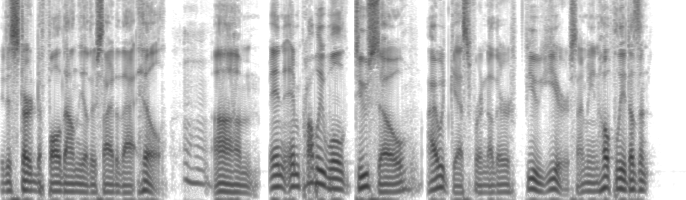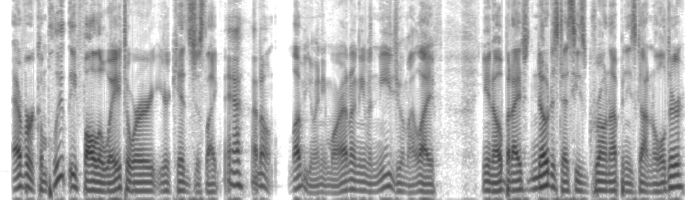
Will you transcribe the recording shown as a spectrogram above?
It has started to fall down the other side of that hill. Um, and, and probably will do so, I would guess, for another few years. I mean, hopefully it doesn't ever completely fall away to where your kid's just like, "Yeah, I don't love you anymore. I don't even need you in my life." You know, but I've noticed as he's grown up and he's gotten older,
